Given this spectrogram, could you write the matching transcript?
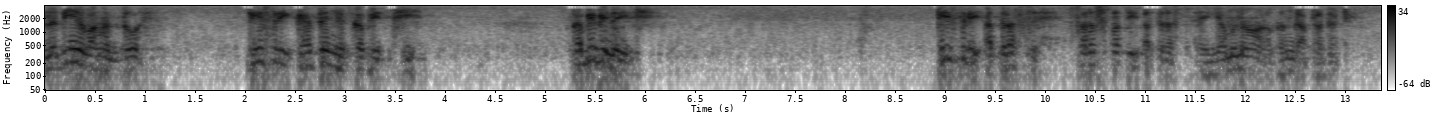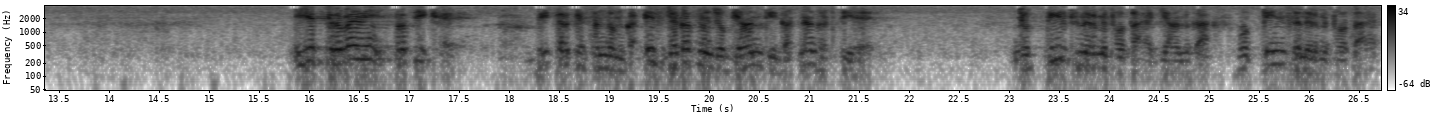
नदियाँ वहाँ दो है। तीसरी कहते हैं कभी थी, कभी भी नहीं थी। तीसरी अदृश्य है, सरस्वती अदृश्य है, यमुना और गंगा प्रकट है। ये त्रिवेणी प्रतीक है, भीतर के संगम का। इस जगत में जो ज्ञान की घटना घटती है, जो तीर्थ निर्मित होता है ज्ञान का, वो तीन से निर्मित होता है।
